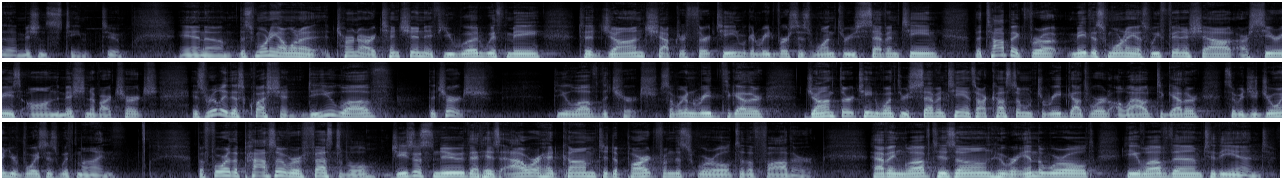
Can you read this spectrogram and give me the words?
the missions team, too. And um, this morning, I want to turn our attention, if you would, with me to John chapter 13. We're going to read verses 1 through 17. The topic for uh, me this morning, as we finish out our series on the mission of our church, is really this question Do you love the church? Do you love the church? So we're going to read together John 13, 1 through 17. It's our custom to read God's word aloud together. So would you join your voices with mine? Before the Passover festival, Jesus knew that his hour had come to depart from this world to the Father. Having loved his own who were in the world, he loved them to the end.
